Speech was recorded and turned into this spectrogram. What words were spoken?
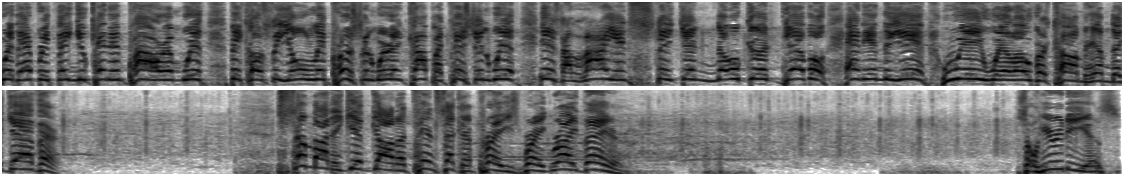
with everything you can empower them with because the only person we're in competition with is a lying, stinking, no good devil. And in the end, we will overcome him together. Somebody give God a 10 second praise break right there. So here it is.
